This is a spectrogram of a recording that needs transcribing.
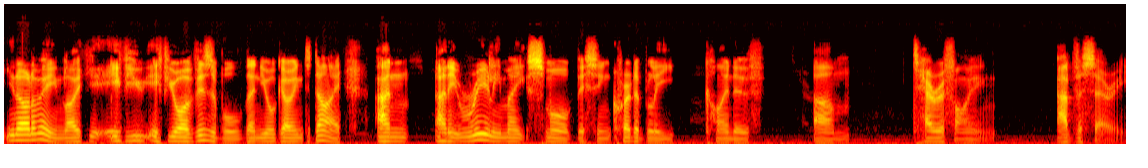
you know what I mean. Like if you if you are visible, then you're going to die, and and it really makes Smaug this incredibly kind of um, terrifying adversary.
